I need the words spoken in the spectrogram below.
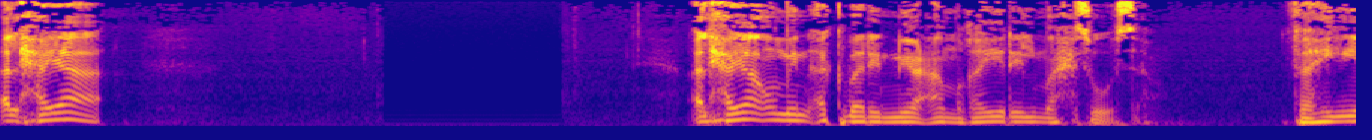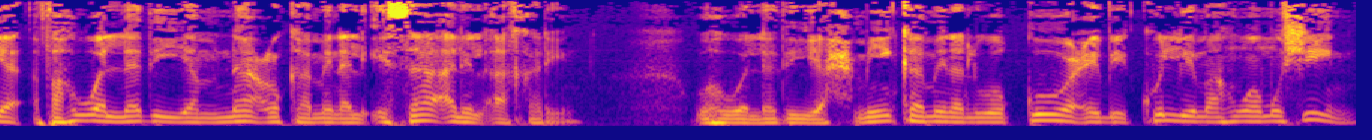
الحياء الحياء من أكبر النعم غير المحسوسة. فهي فهو الذي يمنعك من الإساءة للآخرين وهو الذي يحميك من الوقوع بكل ما هو مشين.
